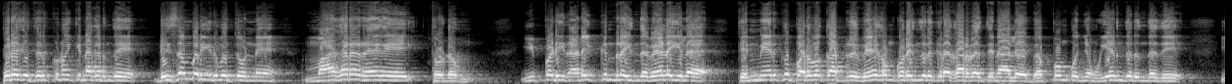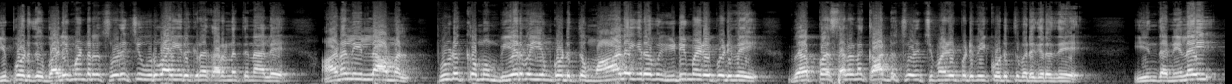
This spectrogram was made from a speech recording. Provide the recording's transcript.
பிறகு தெற்கு நோக்கி நகர்ந்து டிசம்பர் இருபத்தி ஒன்று மகர ரேகையை தொடும். இப்படி நடக்கின்ற இந்த வேளையில் தென்மேற்கு பருவக்காற்று வேகம் குறைந்திருக்கிற காரணத்தினாலே வெப்பம் கொஞ்சம் உயர்ந்திருந்தது. இப்பொழுது வளிமண்டல சுழற்சி உருவாகி இருக்கிற காரணத்தினாலே அனல் இல்லாமல் புழுக்கமும் வியர்வையும் கொடுத்து மாலை இரவு இடிமழை வெப்ப சலனக் காற்று சுழற்சி மழைப்பிடிவை கொடுத்து வருகிறது. இந்த நிலை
